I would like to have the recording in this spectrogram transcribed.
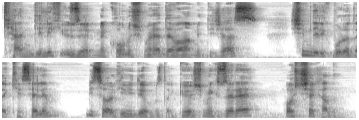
kendilik üzerine konuşmaya devam edeceğiz. Şimdilik burada keselim. Bir sonraki videomuzda görüşmek üzere. Hoşçakalın.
